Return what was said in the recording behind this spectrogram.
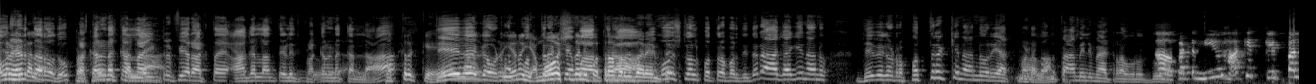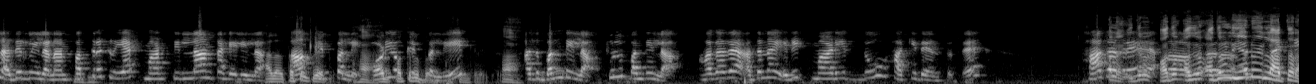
ಅವ್ರು ಹೇಳ್ತಾ ಇರೋದು ಪ್ರಕರಣಕ್ಕಲ್ಲ. ಇಂಟರ್ಫಿಯರ್ ಆಗ್ತಾ ಆಗಲ್ಲ ಅಂತ ಹೇಳಿದ ಪ್ರಕರಣಕ್ಕಲ್ಲ ಪತ್ರಕ್ಕೆ ದೇವೇಗೌಡ ಏನೋ ಎಮೋಷನಲ್ ಪತ್ರ ಬರೆದಿದ್ದಾರೆ ಎಮೋಷನಲ್ ಪತ್ರ ಬರೆದಿದ್ದಾರೆ. ಹೇಳ್ತಾರೆ ಹಾಗಾಗಿ ನಾನು ದೇವೇಗೌಡರ ಪತ್ರಕ್ಕೆ ನಾನು ರಿಯಾಕ್ಟ್ ಮಾಡಲ್ಲ. ಅದು ಫ್ಯಾಮಿಲಿ ಮ್ಯಾಟರ್ ಅವರದ್ದು. ಬಟ್ ನೀವು ಹಾಕಿದ ಕ್ಲಿಪ್ ಅಲ್ಲಿ ಅದಿರ್ಲಿಲ್ಲ ನಾನು ಪತ್ರಕ್ಕೆ ರಿಯಾಕ್ಟ್ ಮಾಡ್ತಿಲ್ಲ ಅಂತ ಹೇಳಿಲ್ಲ. ಆ ಕ್ಲಿಪ್ ಅಲ್ಲಿ ಆಡಿಯೋ ಕ್ಲಿಪ್ ಅಲ್ಲಿ. ಅದು ಬಂದಿಲ್ಲ ಫುಲ್ ಬಂದಿಲ್ಲ. ಹಾಗಾದ್ರೆ ಅದನ್ನ ಎಡಿಟ್ ಮಾಡಿದ್ದು ಹಾಕಿದೆ ಅನ್ಸುತ್ತೆ. ಹಾಗಾದ್ರೆ ಅದರಲ್ಲಿ ಏನೂ ಇಲ್ಲ ಆತರ.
